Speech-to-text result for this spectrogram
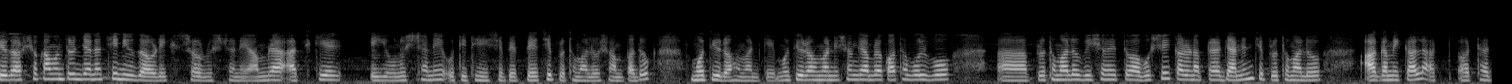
প্রিয় দর্শক, আমন্ত্রণ জানাচ্ছি নিউজ আওয়ার এক্সট্রা অনুষ্ঠানে। আমরা আজকের এই অনুষ্ঠানে অতিথি হিসেবে পেয়েছি প্রথম আলো সম্পাদক মতিউর রহমানকে। মতিউর রহমানের সঙ্গে আমরা কথা বলব। প্রথম আলো বিষয়ে তো অবশ্যই, কারণ আপনারা জানেন যে প্রথম আলো আগামীকাল অর্থাৎ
